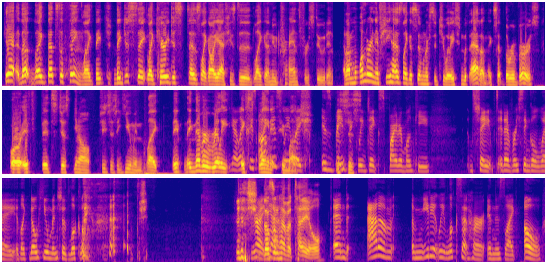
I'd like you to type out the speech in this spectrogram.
Yeah, that like that's the thing. Like they they just say like Carrie just says like, oh yeah, she's the like a new transfer student, and I'm wondering if she has like a similar situation with Adam, except the reverse, or if it's just you know she's just a human. Like they they never really Yeah, like she's explain it obviously too much. like is just- basically Jake's spider monkey shaped in every single way. And, like no human should look like that. she Right, doesn't yeah. have a tail. And Adam immediately looks at her and is like, "Oh,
